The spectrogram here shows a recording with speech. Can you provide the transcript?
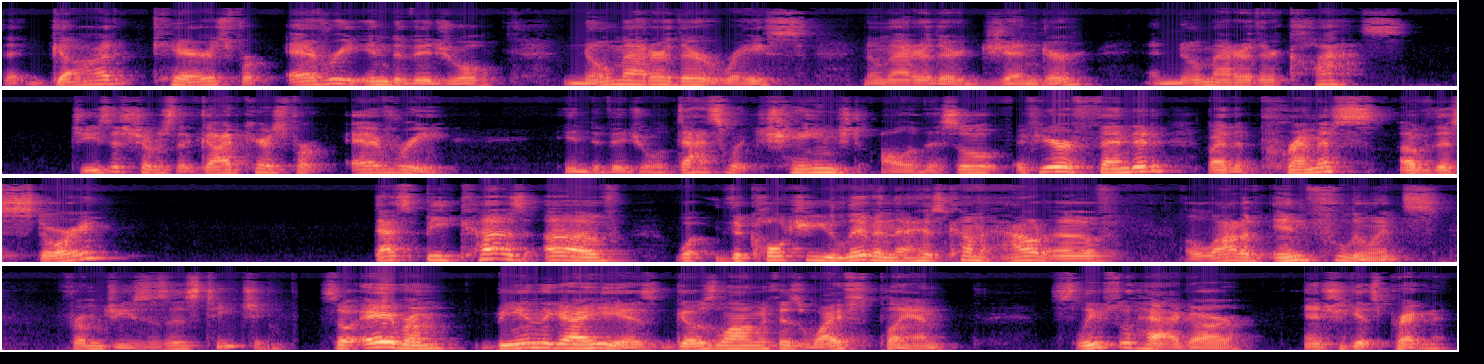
that God cares for every individual, no matter their race, no matter their gender, and no matter their class. Jesus showed us that God cares for every individual. That's what changed all of this. So if you're offended by the premise of this story, that's because of what the culture you live in that has come out of a lot of influence from Jesus' teaching. So Abram, being the guy he is, goes along with his wife's plan, sleeps with Hagar, and she gets pregnant.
